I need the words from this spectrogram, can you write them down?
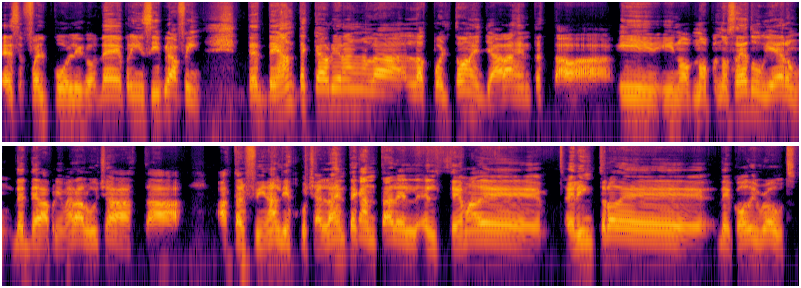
ese fue el público, de principio a fin. Desde antes que abrieran los portones, ya la gente estaba, y, y no, no, no se detuvieron desde la primera lucha hasta hasta el final y escuchar a la gente cantar el, tema de el intro de, Cody Rhodes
